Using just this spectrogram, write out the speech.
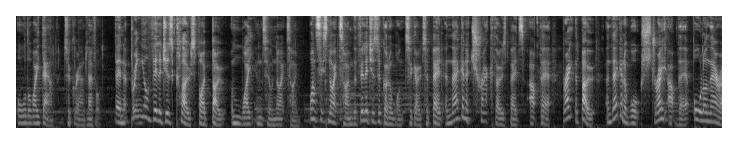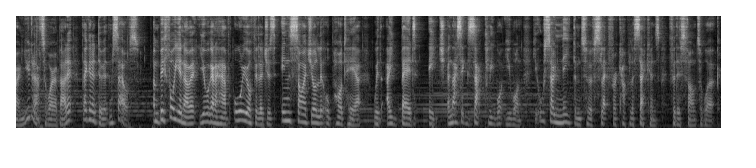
all the way down to ground level. Then bring your villagers close by boat and wait until nighttime. Once it's nighttime, the villagers are going to want to go to bed and they're going to track those beds up there, break the boat, and they're going to walk straight up there all on their own. You don't have to worry about it, they're going to do it themselves. And before you know it, you are going to have all your villagers inside your little pod here with a bed each. And that's exactly what you want. You also need them to have slept for a couple of seconds for this farm to work.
